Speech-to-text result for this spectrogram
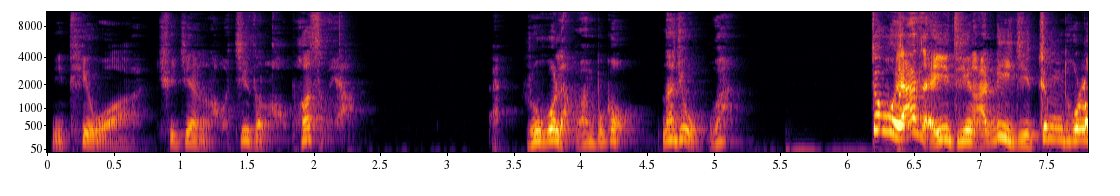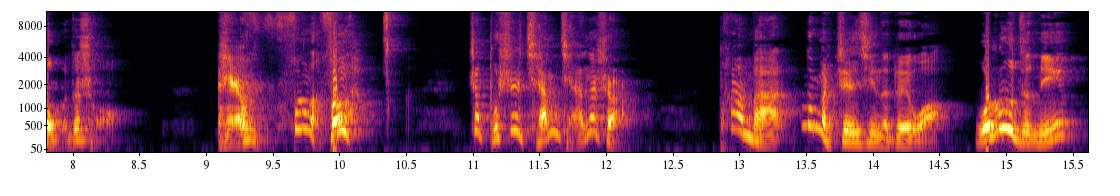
你替我去见老纪的老婆怎么样？哎，如果两万不够，那就五万。豆芽仔一听啊，立即挣脱了我的手。哎呀，疯了疯了，这不是钱不钱的事儿。盼盼那么真心的对我，我陆子明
